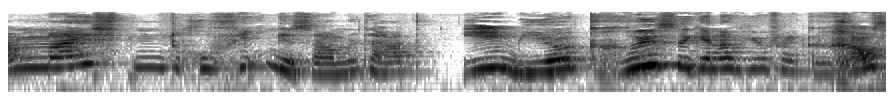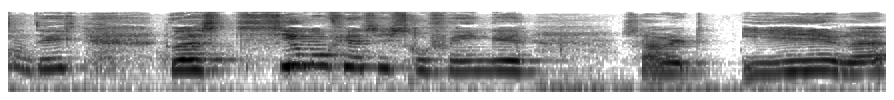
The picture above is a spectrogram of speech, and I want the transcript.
am meisten Trophäen gesammelt hat Emir. Grüße gehen auf jeden Fall raus an dich. Du hast 47 Trophäen gesammelt. Ehre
